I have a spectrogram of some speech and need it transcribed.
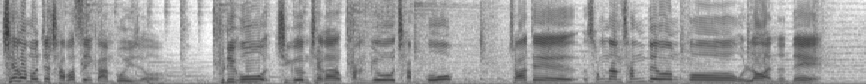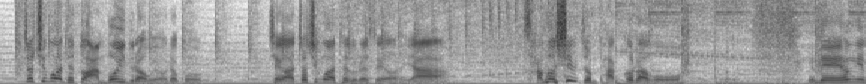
제가 먼저 잡았으니까 안 보이죠. 그리고 지금 제가 광교 잡고 저한테 성남 상대원 거 올라왔는데 저 친구한테 또 안 보이더라고요. 그래갖고 제가 저 친구한테도 그랬어요. 야 사무실 좀 바꾸라고. 근데 형님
